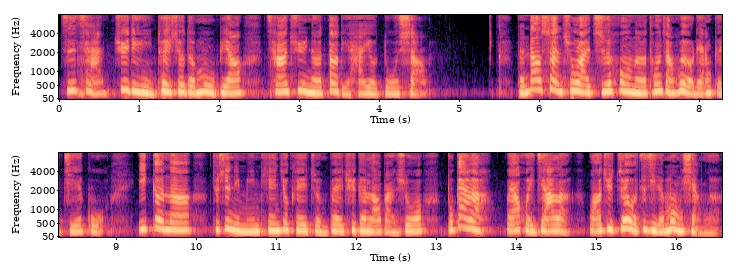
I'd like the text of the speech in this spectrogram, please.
资产距离你退休的目标差距呢，到底还有多少？等到算出来之后呢，通常会有两个结果。一个呢，就是你明天就可以准备去跟老板说不干了，我要回家了，我要去追我自己的梦想了。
